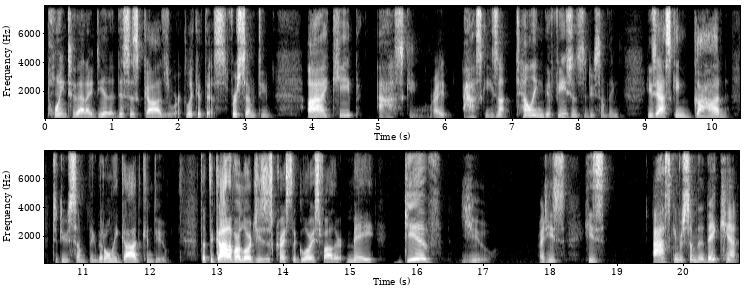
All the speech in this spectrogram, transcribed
point to that idea that this is God's work. Look at this, verse 17. I keep asking, right? Asking. He's not telling the Ephesians to do something, he's asking God to do something that only God can do. That the God of our Lord Jesus Christ, the glorious Father, may give you. Right? He's, he's asking for something that they can't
